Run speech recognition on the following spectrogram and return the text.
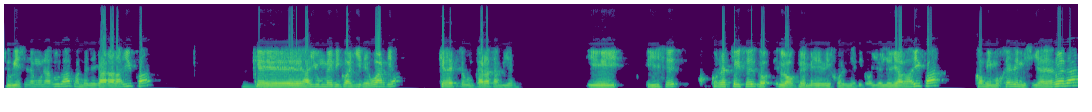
tuviese alguna duda cuando llegara a la IFA, que hay un médico allí de guardia que le preguntara también. Y, y hice, correcto, hice lo, lo que me dijo el médico. Yo llegué a la IFA con mi mujer en mi silla de ruedas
